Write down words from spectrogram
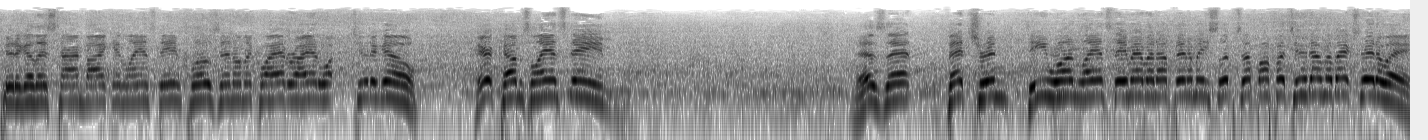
Two to go this time by. Can Lance Dame close in on the Quiet Riot? Two to go. Here comes Lance Dame. As that veteran D1 Lance Dame have enough enemy slips up off a two down the back straightaway.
